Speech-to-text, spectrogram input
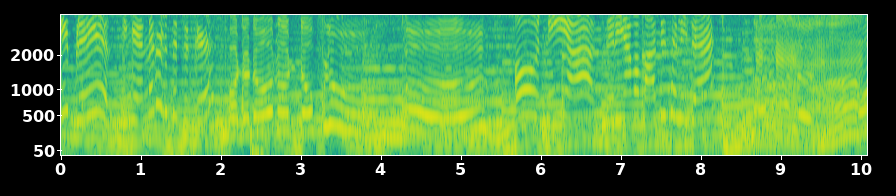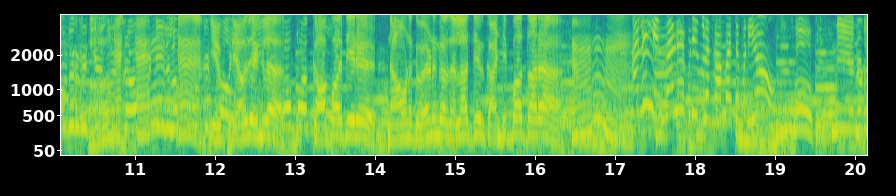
ஏய் பிரேயர் இங்க என்ன நடந்துட்டு இருக்கு அடடா நான் டப்ளு ஆ. ஓ நீயா? தெரியாம மாத்தி சொல்லிட்டேன். போகர் வீட்டுக்கு drop பண்ணி இதுல போட்டுட்டோம். எப்படியாவது எங்களை காப்பாத்திரு. நான் உனக்கு வேணுங்கிறது எல்லாத்தையும் கண்டிப்பா தரேன். முடியும். ஓ நீ என்னோட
